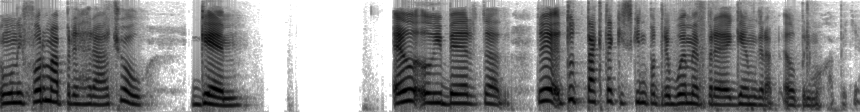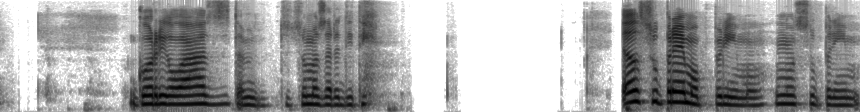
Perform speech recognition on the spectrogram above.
Uniforma pre hráčov? Gem. El Libertad. To, je, to tak taký skin potrebujeme pre Game Grab. El Primo, chápete? Gorillaz, tam, to, co má za reddity. El Supremo Primo. No Supreme.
